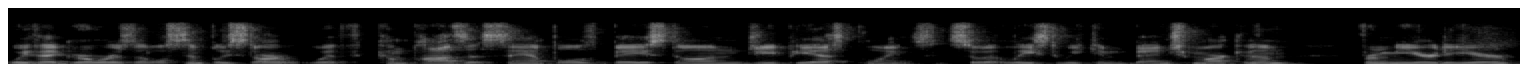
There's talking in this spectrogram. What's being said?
We've had growers that will simply start with composite samples based on GPS points. So at least we can benchmark them from year to year.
